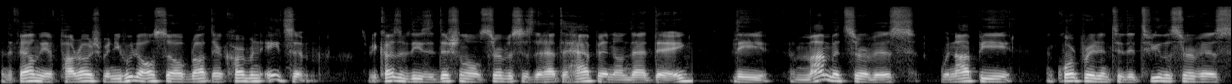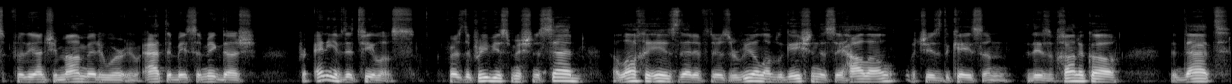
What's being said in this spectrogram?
and the family of Parosh ben Yehuda also brought their korban eitzim. So because of these additional services that had to happen on that day, the Ma'amad service would not be incorporated into the Tefillah service for the Anshi Ma'amad who were at the Beis Hamikdash for any of the Tefillos. For as the previous Mishnah said, halacha is that if there's a real obligation to say Hallel, which is the case on the days of Hanukkah, then that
